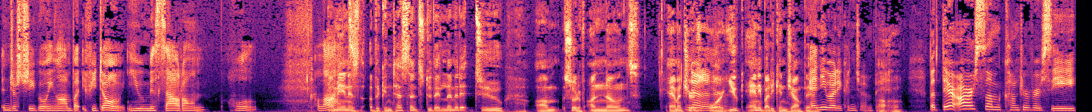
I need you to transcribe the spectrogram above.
industry going on. But if you don't, you miss out on a whole a lot. I mean, is the contestants do they limit it to um, sort of unknowns, amateurs, No, no, or no. you anybody can jump in? anybody can jump in. Uh-oh. But there are some controversy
